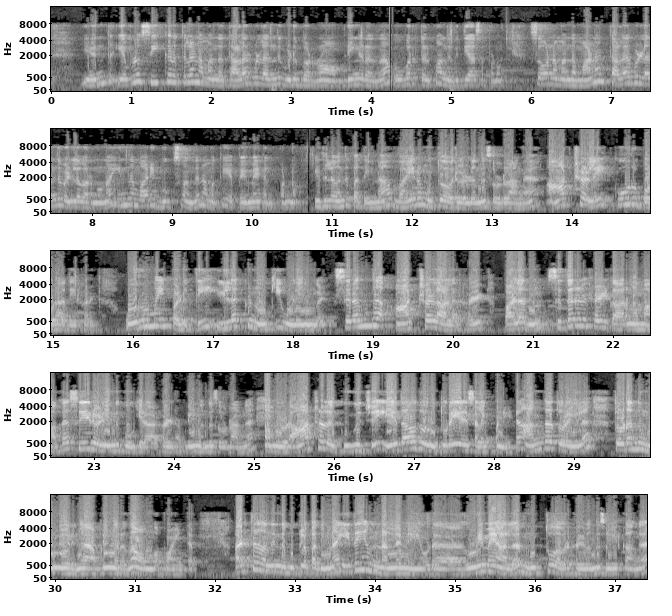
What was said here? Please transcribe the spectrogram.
எந்த எவ்வளோ சீக்கிரத்தில் நம்ம அந்த தளர்வுலேருந்து விடுபடுறோம் அப்படிங்கிறது தான் ஒவ்வொருத்தருக்கும் அந்த வித்தியாசப்படும். ஸோ நம்ம அந்த மன தளர்வுலேருந்து வெளில வரணும்னா இந்த மாதிரி புக்ஸ் வந்து நமக்கு எப்பயுமே ஹெல்ப் பண்ணும். இதில் வந்து பார்த்தீங்கன்னா வைரமுத்து அவர்கள் வந்து சொல்கிறாங்க ஆற்றலை கூறு போடாதீர்கள். ஒருமைப்படுத்தி இலக்கு நோக்கி உழையுங்கள் சிறந்த ஆற்றலாளர்கள் பலரும் சிதறல்கள் காரணமாக சீரழிந்து போகிறார்கள் அப்படின்னு வந்து சொல்றாங்க. நம்மளோட ஆற்றலை குவிச்சு ஏதாவது ஒரு துறையை செலக்ட் பண்ணிட்டு அந்த துறையில தொடர்ந்து முன்னேறுங்க அப்படிங்கறது தான் அவங்க பாயிண்ட் அடுத்தது வந்து இந்த புக்ல பாத்தீங்கன்னா இதயம் நல்லெண்ணெயோட உரிமையாளர் முத்து அவர்கள் வந்து சொல்லியிருக்காங்க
